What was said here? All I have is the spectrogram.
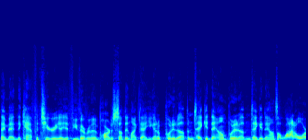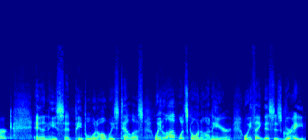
they met in the cafeteria. If you've ever been part of something like that, you got to put it up and take it down, put it up and take it down. It's a lot of work. And he said, People would always tell us, We love what's going on here. We think this is great.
